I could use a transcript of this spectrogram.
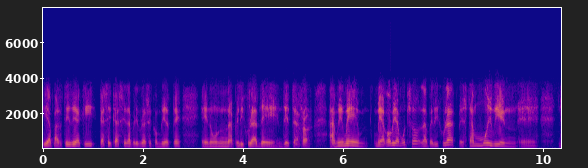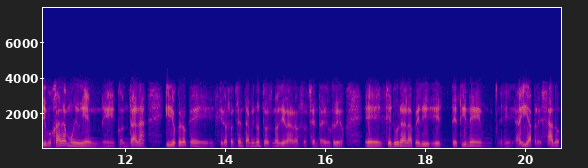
y a partir de aquí casi casi la película se convierte en una película de, de terror. A mí me, me agobia mucho la película, está muy bien eh, dibujada, muy bien eh, contada y yo creo que, que los 80 minutos no llegan a los 80, yo creo, eh, que dura la peli y te tiene eh, ahí apresado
